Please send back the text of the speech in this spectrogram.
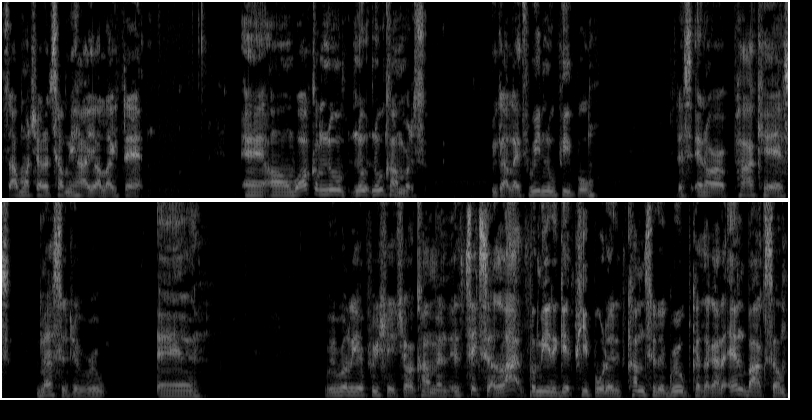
So I want y'all to tell me how y'all like that. And um welcome new new newcomers. We got like three new people that's in our podcast messenger group and we really appreciate y'all coming. It takes a lot for me to get people to come to the group because I got to inbox them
